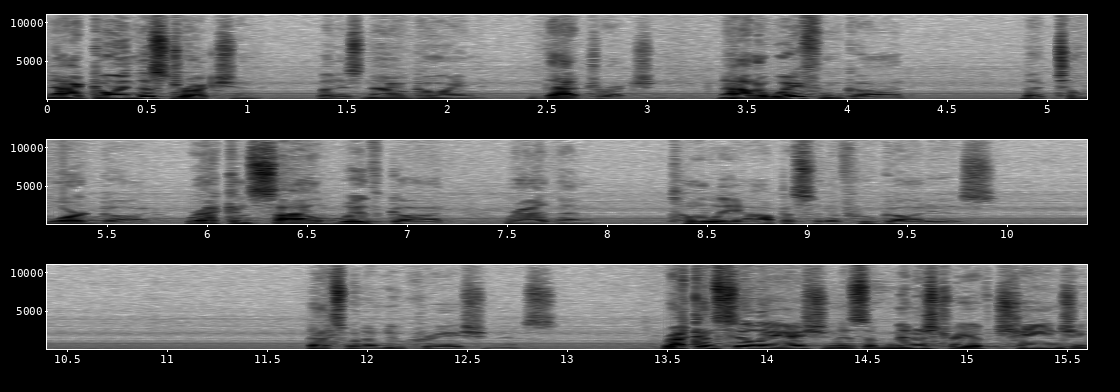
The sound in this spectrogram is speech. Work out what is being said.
not going this direction, but is now going that direction. Not away from God, but toward God, reconciled with God rather than totally opposite of who God is. That's what a new creation is. Reconciliation is a ministry of changing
